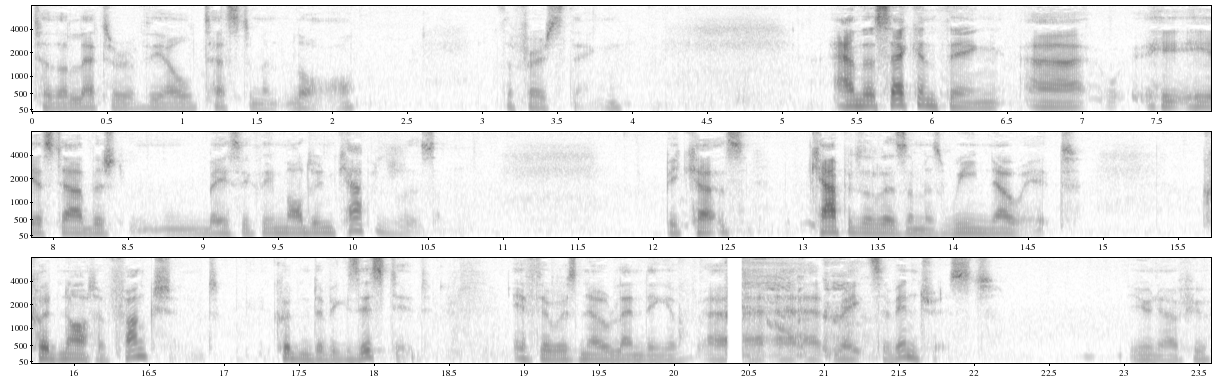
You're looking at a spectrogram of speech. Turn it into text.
to the letter of the Old Testament law, the first thing. And the second thing, uh, he, he established basically modern capitalism. Because capitalism as we know it could not have functioned, couldn't have existed if there was no lending of, uh, at rates of interest. You know, if you,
